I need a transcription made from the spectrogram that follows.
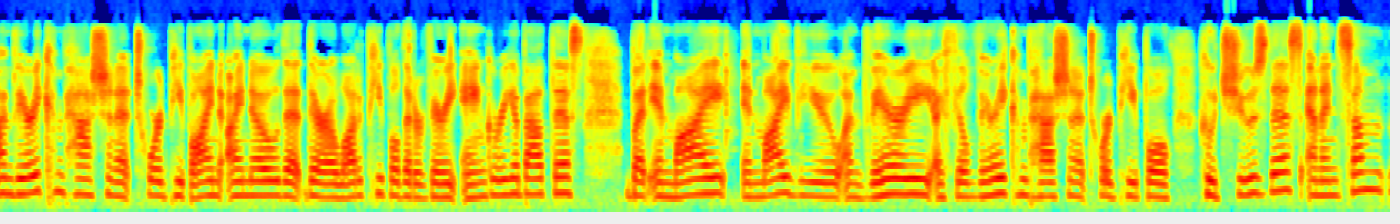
I'm very compassionate toward people. I, I know that there are a lot of people that are very angry about this, but in my in my view, I'm very I feel very compassionate toward people who choose this, and in some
